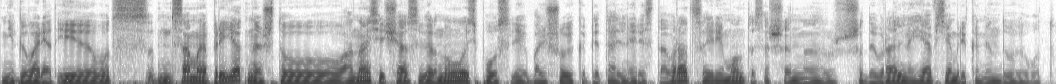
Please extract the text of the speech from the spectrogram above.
не говорят. И вот самое приятное, что она сейчас вернулась после большой капитальной реставрации, ремонта совершенно шедевральной. Я всем рекомендую вот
